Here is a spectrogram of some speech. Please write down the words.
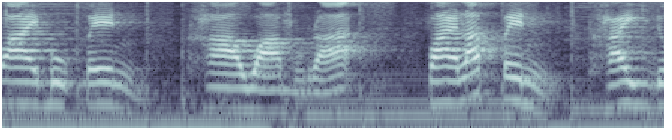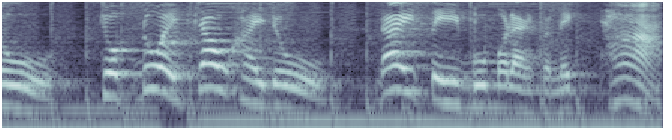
ฝ่ายบุกเป็นคาวามุระ ฝ่ายรับเป็นไคดู จบด้วยเจ้าไคดู ได้ตีบูมแมลงสเน็กพลาด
